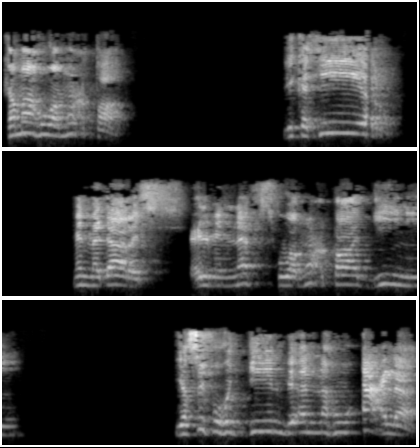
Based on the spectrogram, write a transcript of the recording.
كما هو معطى لكثير من مدارس علم النفس هو معطى ديني. يصفه الدين بأنه أعلى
